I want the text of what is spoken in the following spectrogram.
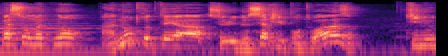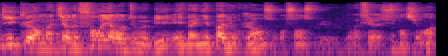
Passons maintenant à un autre TA, celui de Sergi Pontoise, qui nous dit qu'en matière de fourrière automobile, eh ben, il n'y a pas d'urgence, au sens du, référé suspension, hein,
